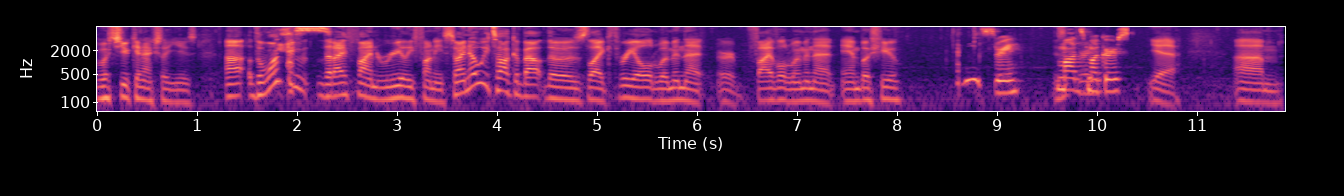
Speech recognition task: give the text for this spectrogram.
which you can actually use. Uh, the one Yes. thing that I find really funny. So I know we talk about those like three old women that or five old women that ambush you. I think it's three. Is Mod three? Yeah, um,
